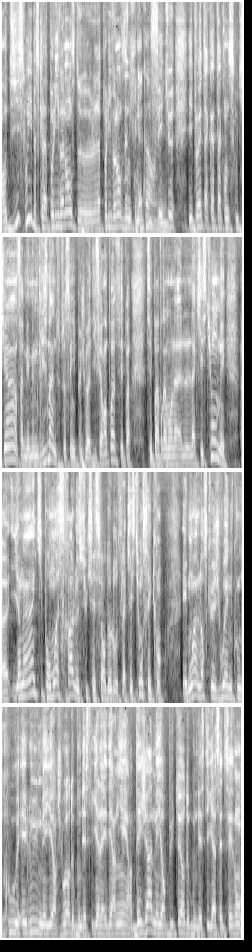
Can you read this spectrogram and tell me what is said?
En 10, oui, parce que la polyvalence de la polyvalence d'accord, fait que il peut être attaquant de soutien, enfin mais même Griezmann, de toute façon, il peut jouer à différents postes. C'est pas c'est pas vraiment la, la question, mais euh, il y en a un qui pour moi sera le successeur de l'autre. La question c'est quand? Et moi, lorsque je vois Nkunku élu meilleur joueur de Bundesliga l'année dernière, déjà meilleur buteur de Bundesliga cette saison,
